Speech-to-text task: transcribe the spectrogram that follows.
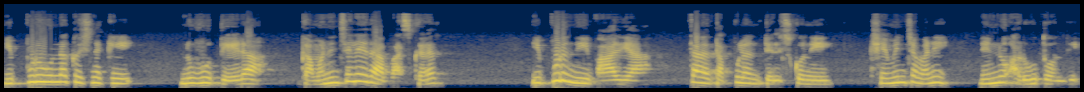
ఇప్పుడు ఉన్న కృష్ణకి నువ్వు తేడా గమనించలేదా భాస్కర్? ఇప్పుడు నీ భార్య తన తప్పులను తెలుసుకొని క్షమించమని నిన్ను అడుగుతోంది.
